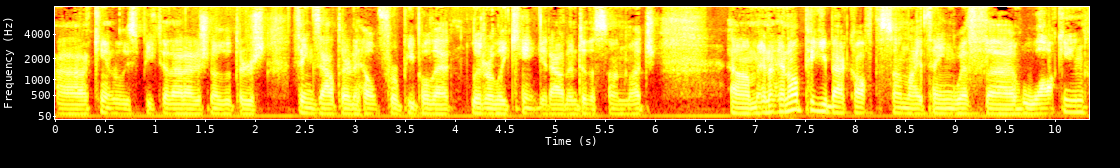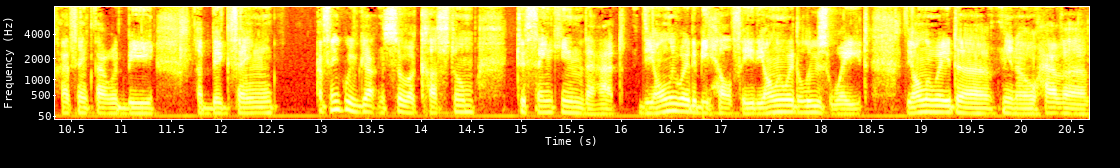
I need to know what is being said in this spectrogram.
uh, I can't really speak to that. I just know that there's things out there to help for people that literally can't get out into the sun much. Um, and, and I'll piggyback off the sunlight thing with uh, walking. I think that would be a big thing. I think we've gotten so accustomed to thinking that the only way to be healthy, the only way to lose weight, the only way to, you know, have a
